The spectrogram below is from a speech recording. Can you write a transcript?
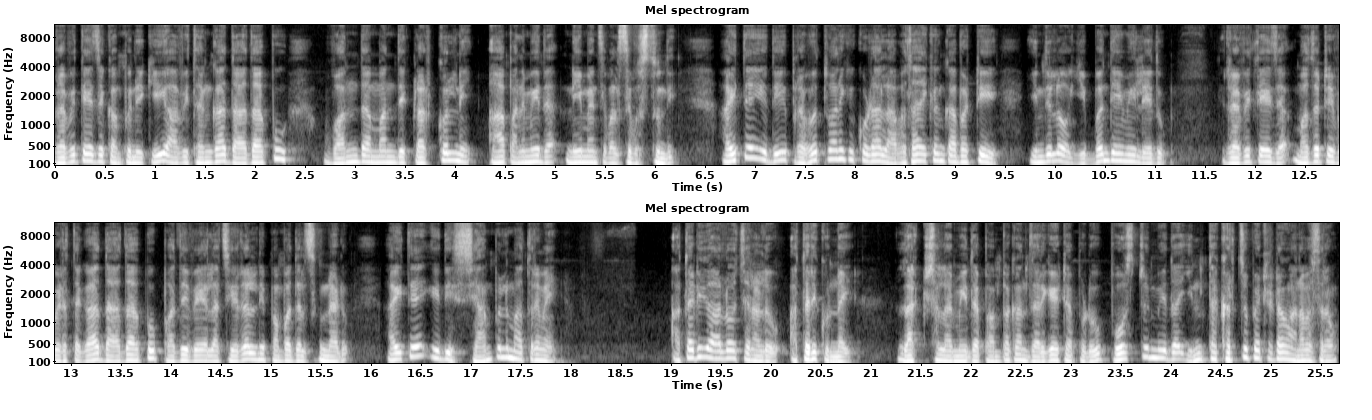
రవితేజ కంపెనీకి ఆ విధంగా దాదాపు వంద మంది క్లర్కుల్ని ఆ పని మీద నియమించవలసి వస్తుంది. అయితే ఇది ప్రభుత్వానికి కూడా లాభదాయకం కాబట్టి ఇందులో ఇబ్బంది ఏమీ లేదు. రవితేజ మొదటి విడతగా దాదాపు పదివేల చీరల్ని పంపదలుచుకున్నాడు. అయితే ఇది శాంపుల్ మాత్రమే. అతడి ఆలోచనలు అతడికున్నాయి. లక్షల మీద పంపకం జరిగేటప్పుడు పోస్టు మీద ఇంత ఖర్చు పెట్టడం అనవసరం.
